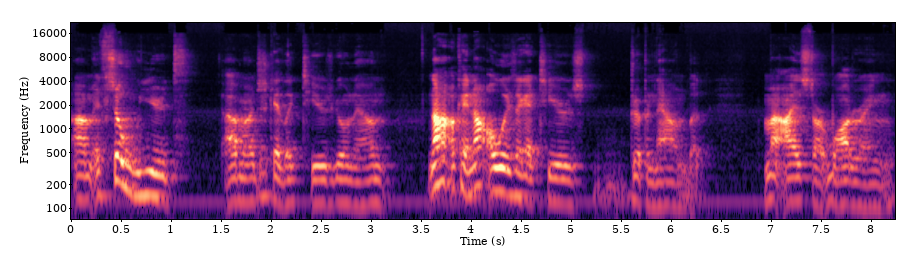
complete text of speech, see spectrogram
Um, it's so weird. Um, I just get like tears going down. Not okay. Not always. I get tears dripping down, but my eyes start watering,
